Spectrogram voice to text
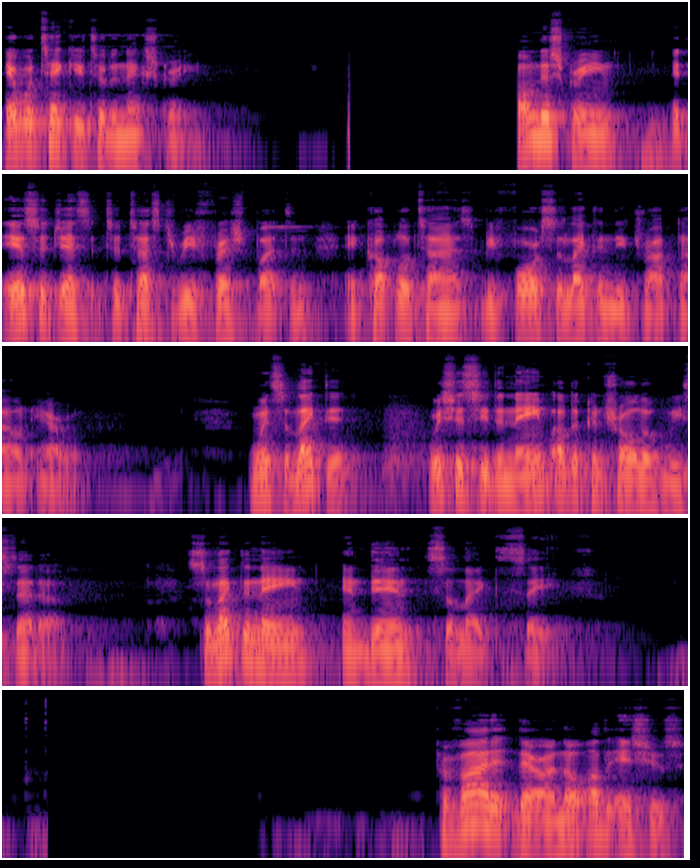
It will take you to the next screen. On this screen, it is suggested to touch the refresh button a couple of times before selecting the drop-down arrow. When selected, we should see the name of the controller we set up. Select the name and then select Save. Provided there are no other issues,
